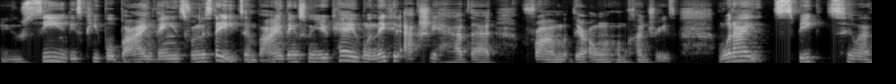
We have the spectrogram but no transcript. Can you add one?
you see these people buying things from the states and buying things from the UK when they could actually have that from their own home countries. What I speak to, uh,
